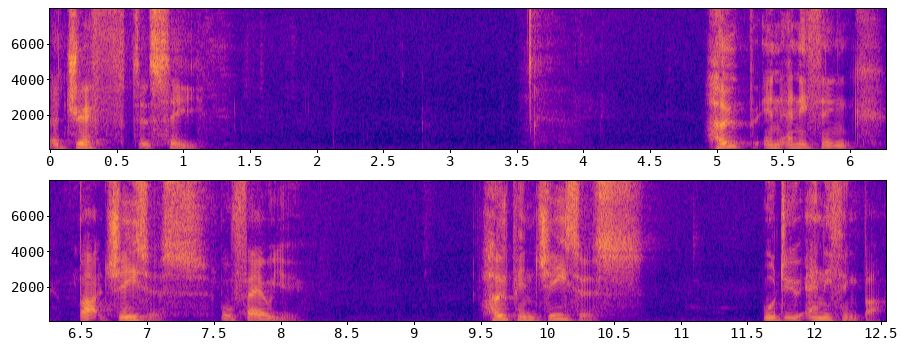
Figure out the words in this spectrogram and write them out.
adrift at sea. Hope in anything but Jesus will fail you. Hope in Jesus will do anything but.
